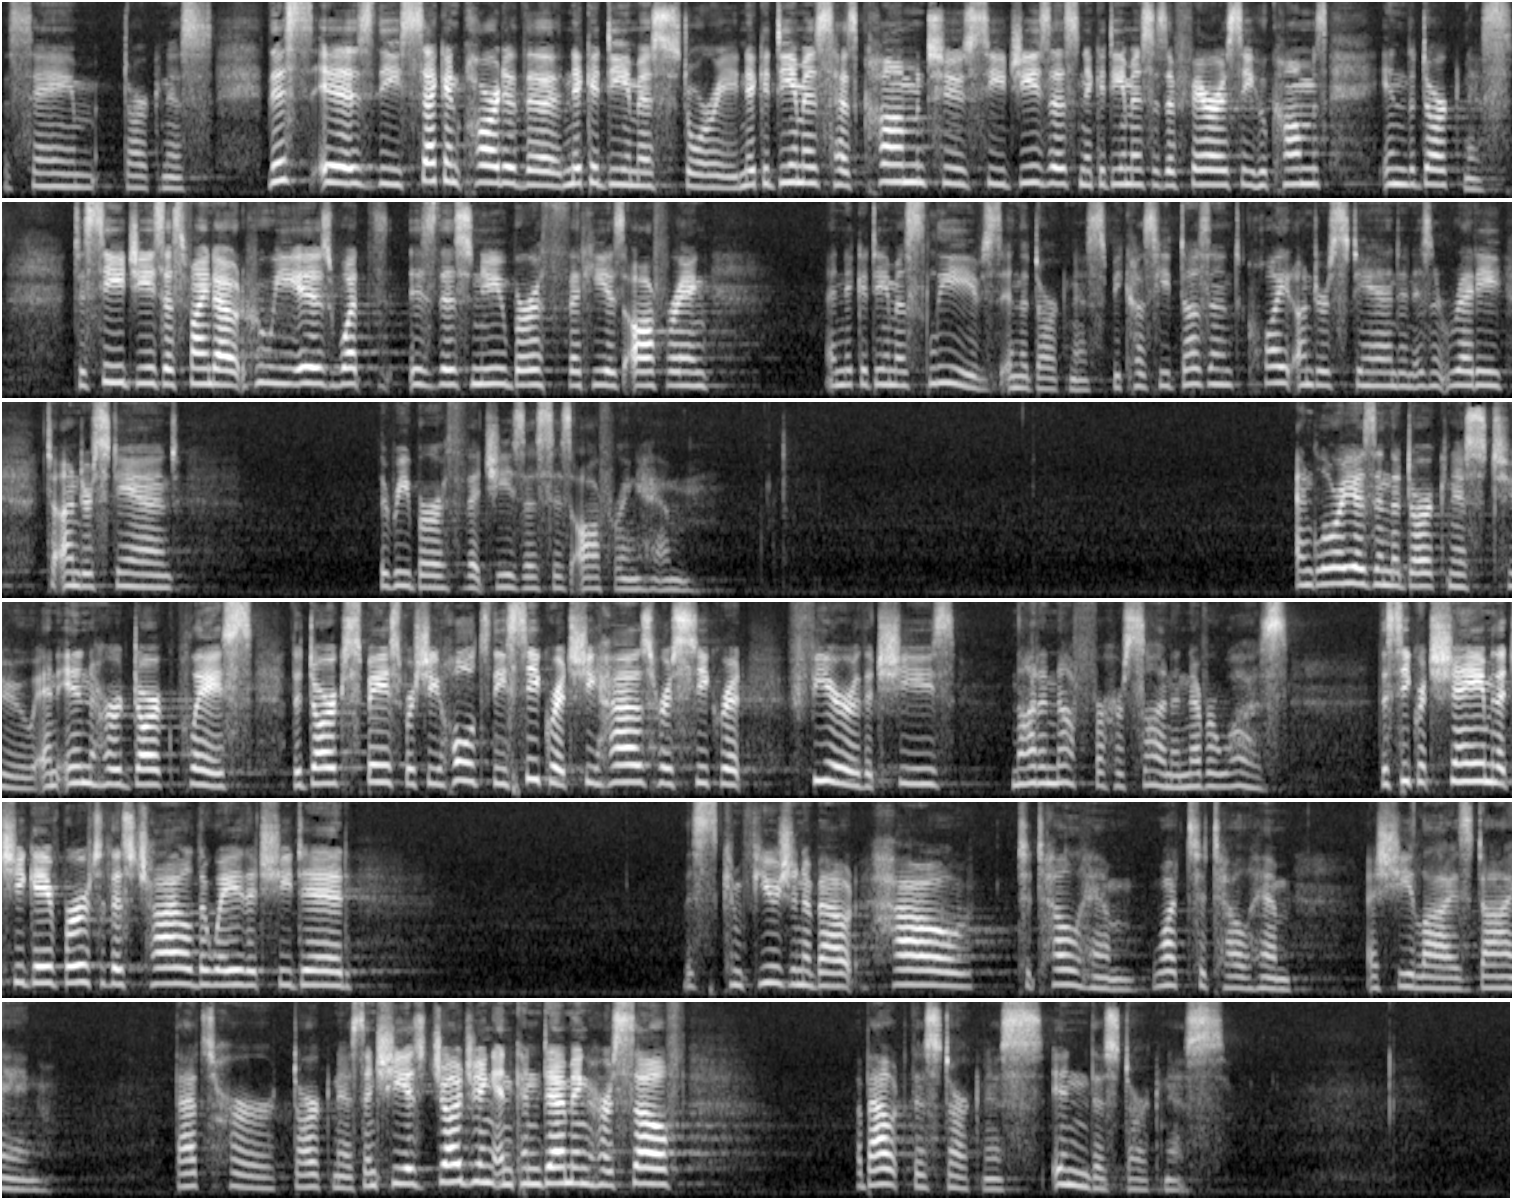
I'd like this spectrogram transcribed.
the same darkness. This is the second part of the Nicodemus story. Nicodemus has come to see Jesus. Nicodemus is a Pharisee who comes in the darkness to see Jesus, find out who he is, what is this new birth that he is offering. And Nicodemus leaves in the darkness because he doesn't quite understand and isn't ready to understand the rebirth that Jesus is offering him. And Gloria is in the darkness too. And in her dark place, the dark space where she holds these secrets, she has her secret fear that she's not enough for her son and never was. The secret shame that she gave birth to this child the way that she did. This confusion about how to tell him, what to tell him as she lies dying. That's her darkness. And she is judging and condemning herself about this darkness, in this darkness.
